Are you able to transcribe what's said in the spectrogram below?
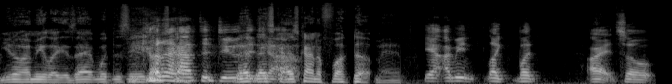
You know what I mean? Like, is that what this is? You're gonna that's have kinda, to do that, the that's, job. That's kind of fucked up, man. Yeah, I mean, like, but all right. So,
